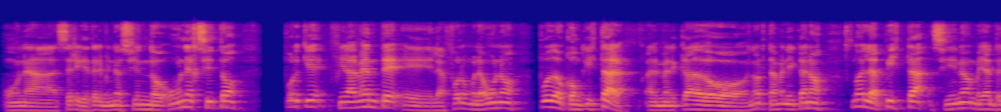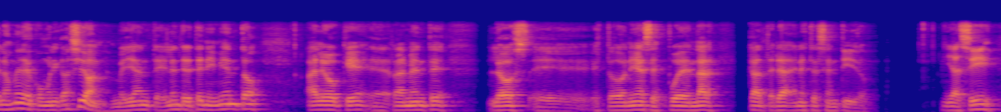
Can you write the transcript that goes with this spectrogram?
una serie que terminó siendo un éxito porque finalmente eh, la Fórmula 1 pudo conquistar al mercado norteamericano no en la pista, sino mediante los medios de comunicación, mediante el entretenimiento, algo que eh, realmente los eh, estadounidenses pueden dar cátedra en este sentido. Y así,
